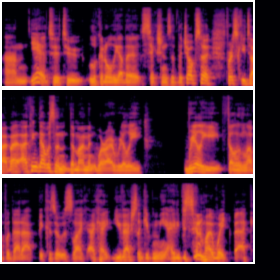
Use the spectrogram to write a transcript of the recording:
um, yeah to to look at all the other sections of the job. So Rescue Time, I, I think that was the, the moment where I really really fell in love with that app because it was like, okay, you've actually given me 80% of my week back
